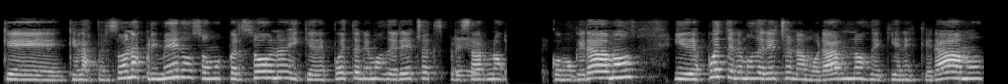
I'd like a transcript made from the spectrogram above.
que, que, las personas primero somos personas y que después tenemos derecho a expresarnos como queramos y después tenemos derecho a enamorarnos de quienes queramos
